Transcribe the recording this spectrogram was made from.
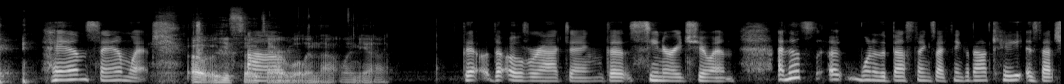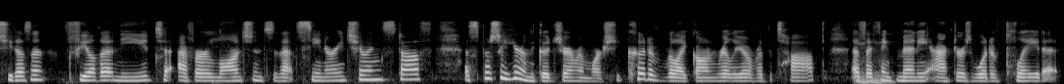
Ham sandwich. Oh, he's so um, terrible in that one, yeah the the overacting, the scenery chewing, and that's uh, one of the best things I think about Cate is that she doesn't feel the need to ever launch into that scenery chewing stuff, especially here in the Good German, where she could have like gone really over the top, as mm-hmm. I think many actors would have played it.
